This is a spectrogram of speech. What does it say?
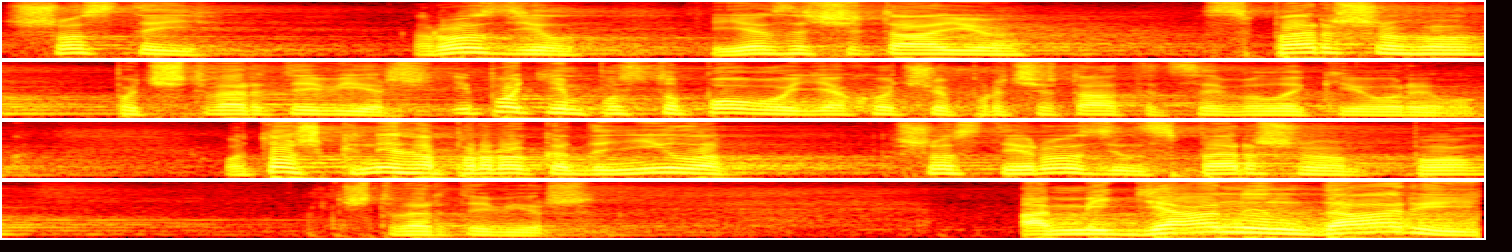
шостий розділ, я зачитаю з першого по четвертий вірш. І потім поступово я хочу прочитати цей великий уривок. Отож, книга пророка Даніла, шостий розділ з першого по четвертий вірш. А мідянин Дарій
